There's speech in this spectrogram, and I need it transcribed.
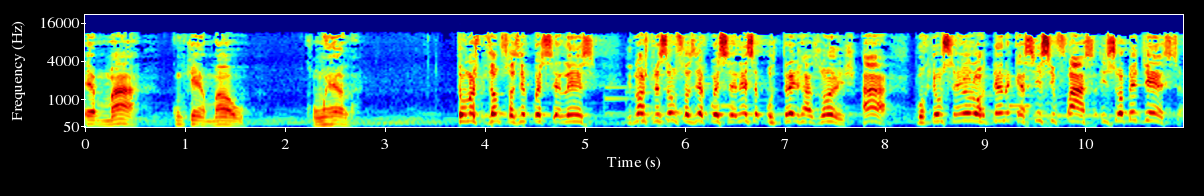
É má com quem é mal com ela. Então nós precisamos fazer com excelência. E nós precisamos fazer com excelência por três razões. Ah, porque o Senhor ordena que assim se faça. Isso é obediência.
